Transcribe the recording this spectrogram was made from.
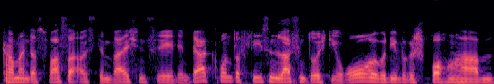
kann man das Wasser aus dem Weichensee den Berg runterfließen lassen durch die Rohre, über die wir gesprochen haben.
